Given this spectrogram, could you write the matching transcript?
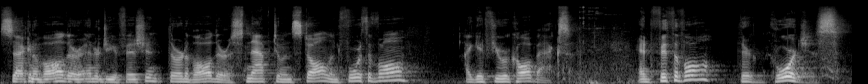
Second of all, they're energy efficient. Third of all, they're a snap to install. And fourth of all, I get fewer callbacks. And fifth of all, they're gorgeous.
